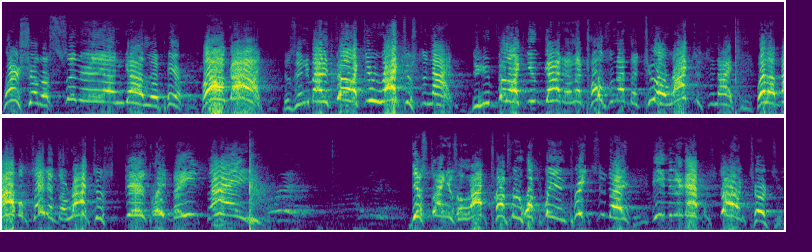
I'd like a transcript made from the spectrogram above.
where shall the sinner and the ungodly appear? Oh God, does anybody feel like you're righteous tonight? Do you feel like you've gotten close enough that you are righteous tonight? Well, the Bible said that the righteous scarcely be saved. This thing is a lot tougher than what's being preached today, even in apostolic churches.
